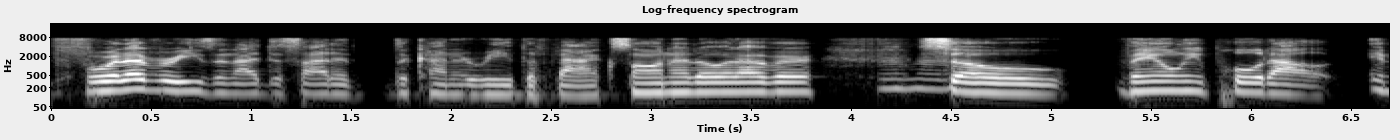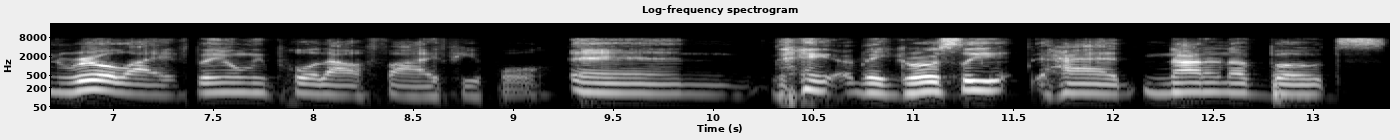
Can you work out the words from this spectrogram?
For whatever reason, I decided to kind of read the facts on it or whatever. Mm-hmm. So they only pulled out in real life. They only pulled out five people, and they they grossly had not enough boats.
